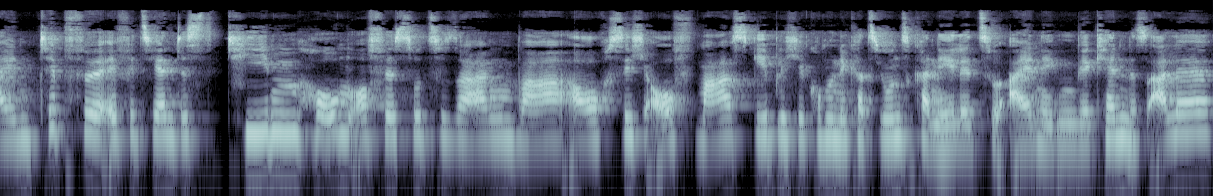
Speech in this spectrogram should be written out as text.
ein Tipp für effizientes Team, Homeoffice sozusagen, war auch, sich auf maßgebliche Kommunikationskanäle zu einigen. Wir kennen das alle.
